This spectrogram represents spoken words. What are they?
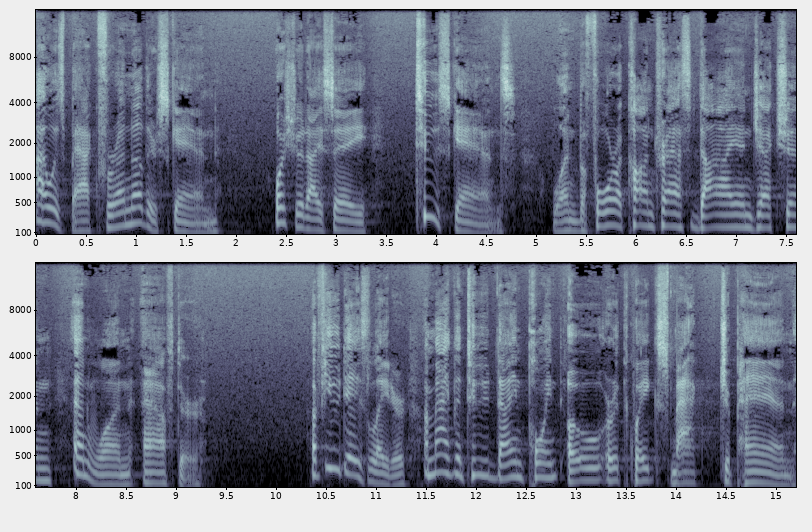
I was back for another scan. Or should I say, two scans one before a contrast dye injection and one after. A few days later, a magnitude 9.0 earthquake smacked Japan.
